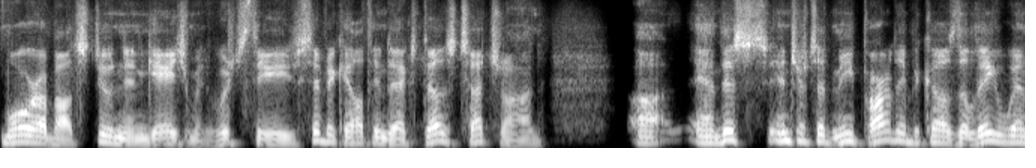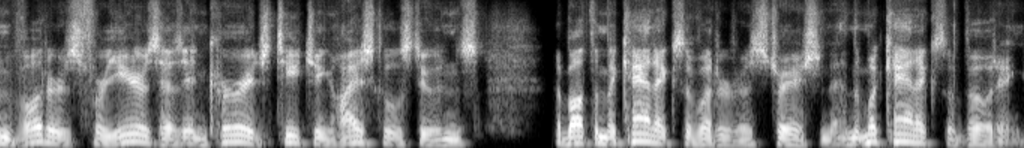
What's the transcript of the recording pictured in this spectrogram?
more about student engagement, which the Civic Health Index does touch on. Uh, and this interested me partly because the League Win Voters for years has encouraged teaching high school students about the mechanics of voter registration and the mechanics of voting.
